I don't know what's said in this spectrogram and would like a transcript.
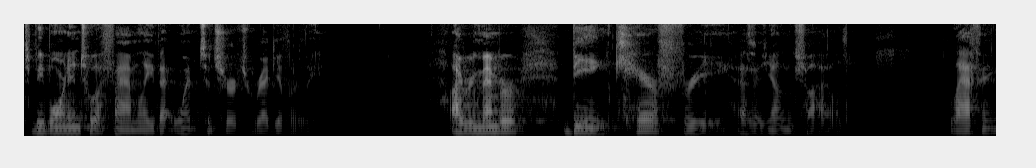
to be born into a family that went to church regularly. I remember being carefree as a young child, laughing,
